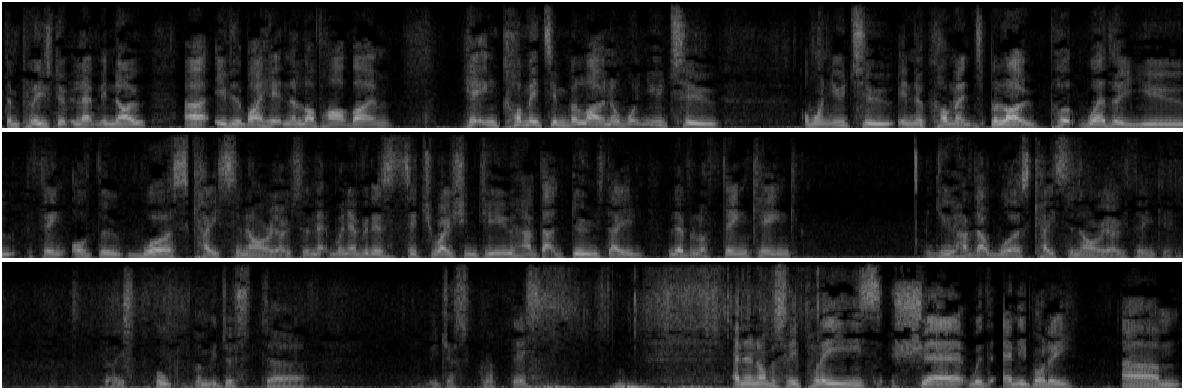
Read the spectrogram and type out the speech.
then please do let me know, uh, either by hitting the love heart button, hitting commenting below. And I want you to I want you to, in the comments below, put whether you think of the worst case scenario. So whenever there's a situation, do you have that doomsday level of thinking? Do you have that worst case scenario thinking? Okay. Oh, let me just uh, let me just grab this. And then obviously, please share with anybody um,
